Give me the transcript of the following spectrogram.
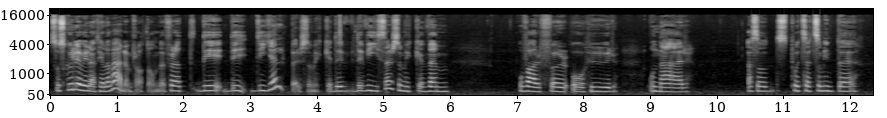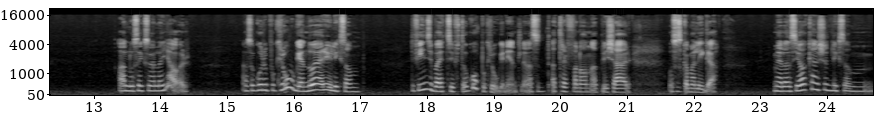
så skulle jag vilja att hela världen pratade om det. För att det, det, det hjälper så mycket. Det, det visar så mycket vem och varför och hur och när. Alltså på ett sätt som inte allosexuella gör. Alltså går du på krogen då är det ju liksom Det finns ju bara ett syfte att gå på krogen egentligen. Alltså att träffa någon, att bli kär och så ska man ligga. Medan jag kanske liksom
